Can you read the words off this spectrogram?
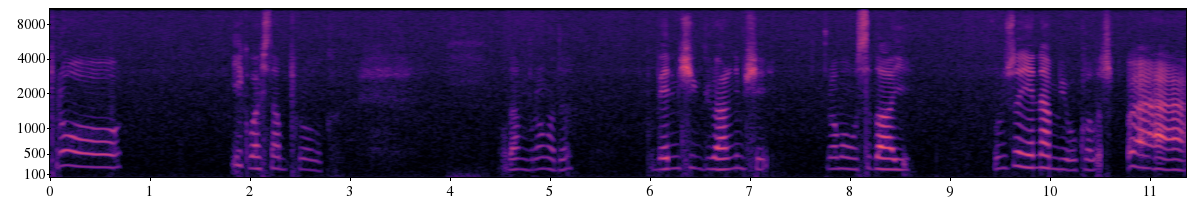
Pro. İlk baştan prolog. Adam vuramadı. Bu benim için güvenli bir şey. Vuramaması daha iyi. Vurursa yeniden bir ok alır. Vaa!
